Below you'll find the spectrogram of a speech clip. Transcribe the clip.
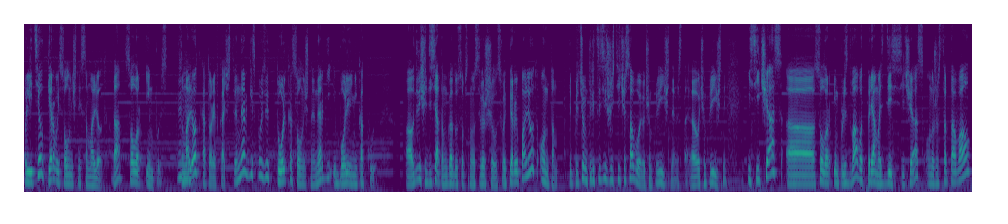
полетел первый солнечный самолет, да, Solar Impulse. Самолет, который в качестве энергии использует только солнечную энергию и более никакую. А В 2010 году, собственно, совершил свой первый полет. Он там, причем 36-часовой, очень приличный, э, очень приличный. И сейчас э, Solar Impulse 2, вот прямо здесь сейчас, он уже стартовал,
